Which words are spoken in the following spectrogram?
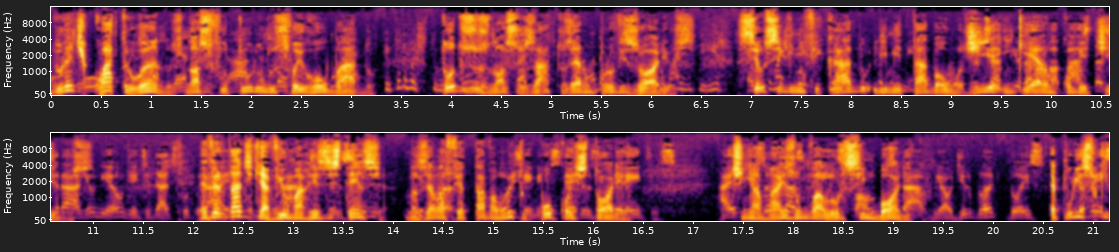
Durante quatro anos, nosso futuro nos foi roubado. Todos os nossos atos eram provisórios, seu significado limitado ao dia em que eram cometidos. É verdade que havia uma resistência, mas ela afetava muito pouco a história tinha mais um valor simbólico. É por isso que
